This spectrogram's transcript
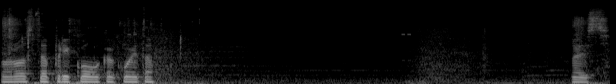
Просто прикол какой-то. Жесть.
